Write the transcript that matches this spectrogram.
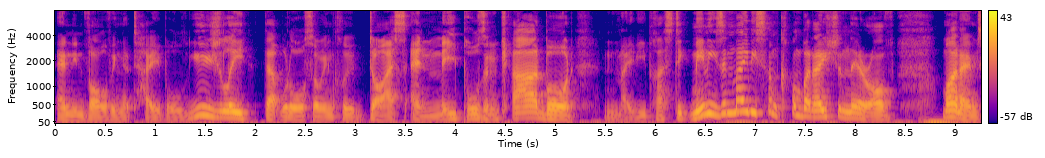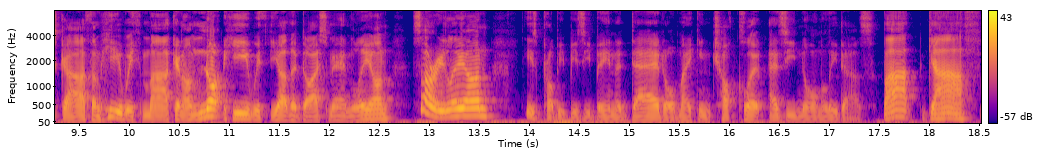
and involving a table. Usually that would also include dice and meeples and cardboard, and maybe plastic minis, and maybe some combination thereof. My name's Garth. I'm here with Mark, and I'm not here with the other dice man, Leon. Sorry, Leon. He's probably busy being a dad or making chocolate as he normally does. But, Garth,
